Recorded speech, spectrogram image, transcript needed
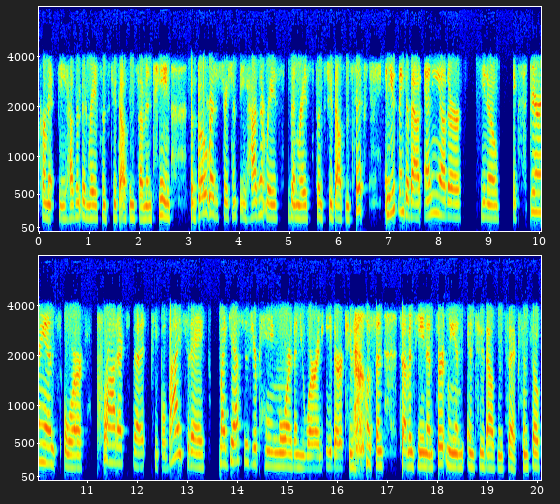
permit fee hasn't been raised since 2017. The boat registration fee hasn't raised been raised since 2006. And you think about any other, you know, experience or product that people buy today, my guess is you're paying more than you were in either 2017 and certainly in, in 2006. And so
